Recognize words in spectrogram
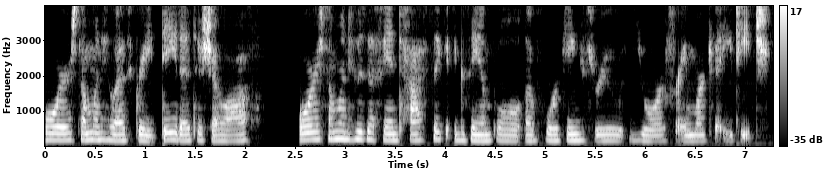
or someone who has great data to show off, or someone who's a fantastic example of working through your framework that you teach.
